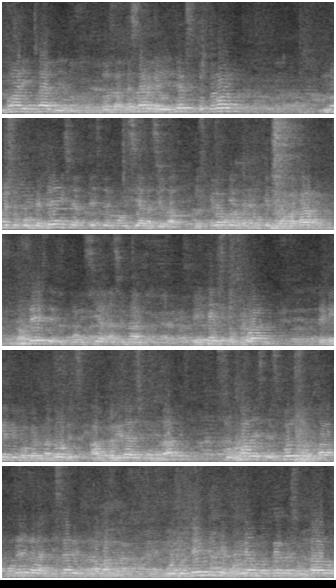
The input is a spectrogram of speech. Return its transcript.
no hay nadie. Entonces, a pesar que hay ejército peruano, no es su competencia, es de Policía Nacional. Entonces creo que tenemos que trabajar desde la Policía Nacional, Ejército Peruano, teniente gobernadores, autoridades comunales, sumar este esfuerzo para poder garantizar el trabajo potente que podríamos ver resultados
